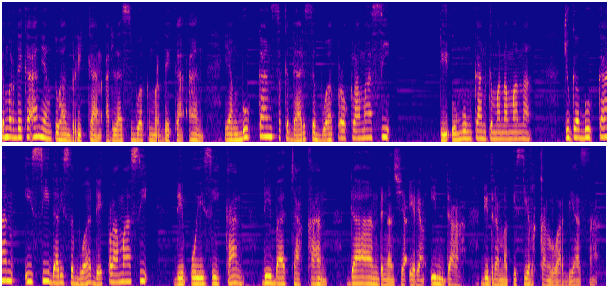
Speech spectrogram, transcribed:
Kemerdekaan yang Tuhan berikan adalah sebuah kemerdekaan yang bukan sekedar sebuah proklamasi. Diumumkan ke mana-mana, juga bukan isi dari sebuah deklamasi. Dipuisikan, dibacakan, dan dengan syair yang indah didramatisirkan luar biasa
